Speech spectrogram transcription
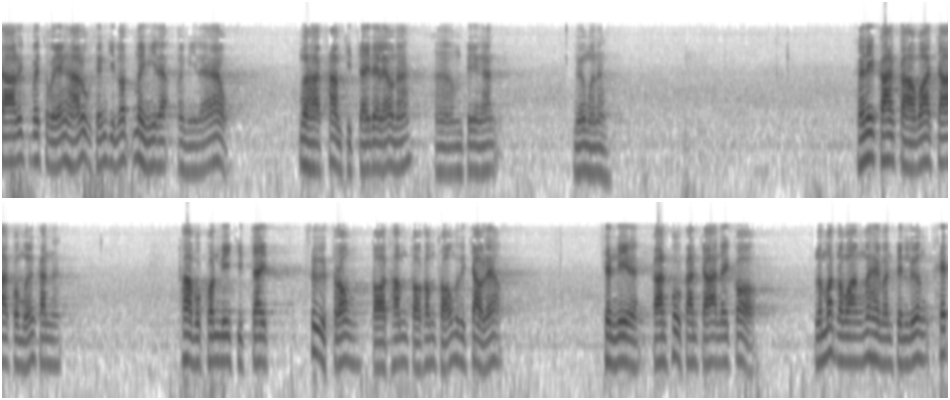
จาหรือจะไปแสวงหาลูกเสียงกินรสไม่มีแล้ว ไม่มีแล้ว เมื่อหากข้ามจิตใจได้แล้วนะอ่ามันเป็นอย่างนั้นเนื้อเหมือนนะอันนี้การกล่าววาจาก็เหมือนกันนะถ้าบุคคลมีจิตใจซื่อตรงต่อธรรมต่อคำสอนพระพุทธเจ้าแล้ว ช่นนี้การพูดการจาในก็ระมัดระวังไม่ให้มันเป็นเรื่องเท็จ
